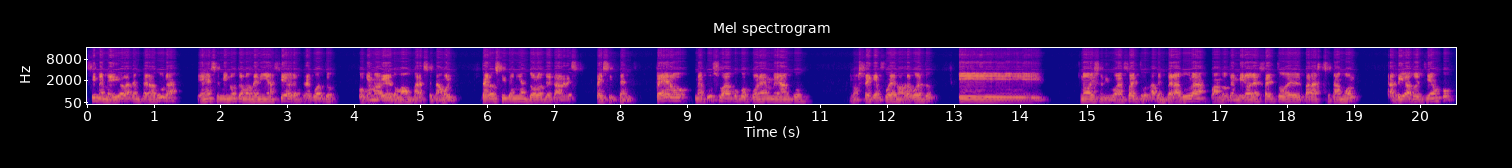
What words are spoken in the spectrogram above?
sí me midió la temperatura y en ese minuto no tenía fiebre, recuerdo, porque me había tomado un paracetamol, pero sí tenía dolor de cabeza persistente. Pero me puso algo por ponerme algo, no sé qué fue, no recuerdo, y no hizo ningún efecto. La temperatura, cuando terminó el efecto del paracetamol, arriba todo el tiempo,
